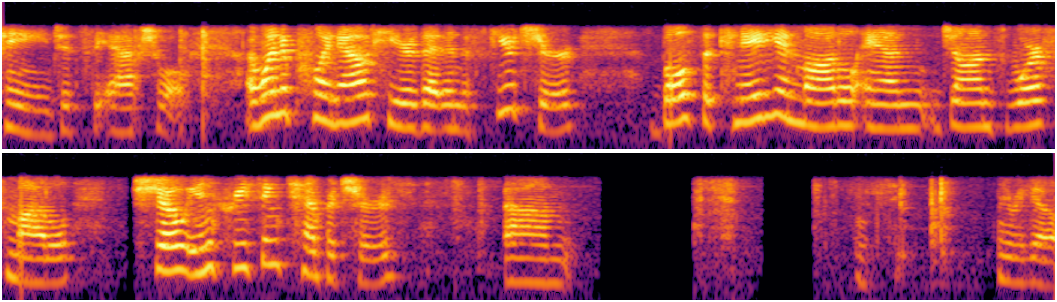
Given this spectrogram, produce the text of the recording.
change, it's the actual. I want to point out here that in the future, both the Canadian model and Johns WRF model show increasing temperatures. Um, let's see, there we go.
